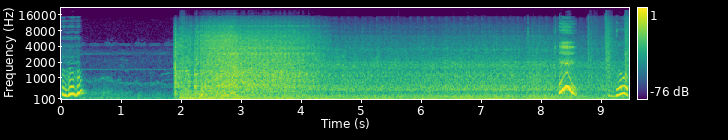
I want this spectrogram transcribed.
Ёп.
